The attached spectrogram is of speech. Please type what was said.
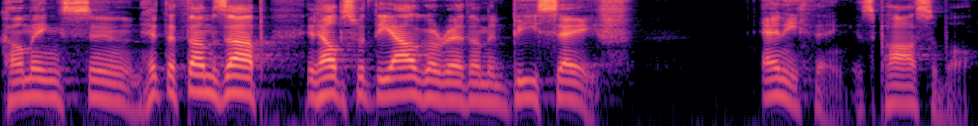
coming soon. Hit the thumbs up, it helps with the algorithm, and be safe. Anything is possible.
